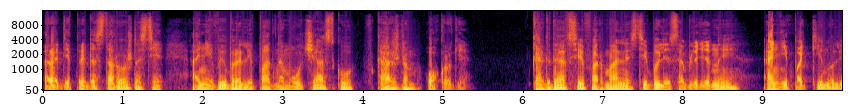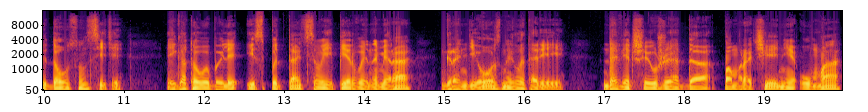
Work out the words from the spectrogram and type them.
Ради предосторожности они выбрали по одному участку в каждом округе. Когда все формальности были соблюдены, они покинули Доусон-Сити и готовы были испытать свои первые номера грандиозной лотереи, доведшей уже до помрачения ума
